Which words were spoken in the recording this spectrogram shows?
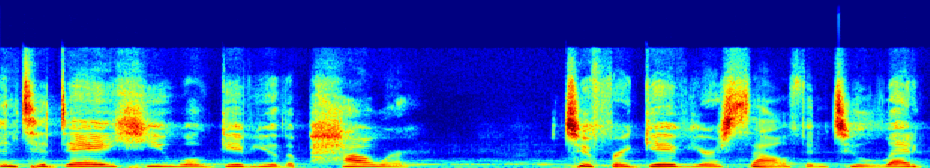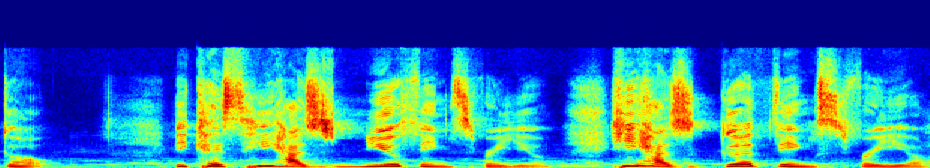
And today, He will give you the power to forgive yourself and to let go because He has new things for you, He has good things for you.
